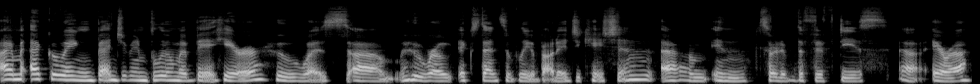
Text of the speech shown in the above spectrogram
I'm echoing Benjamin Bloom a bit here, who was um, who wrote extensively about education um, in sort of the 50s uh, era.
